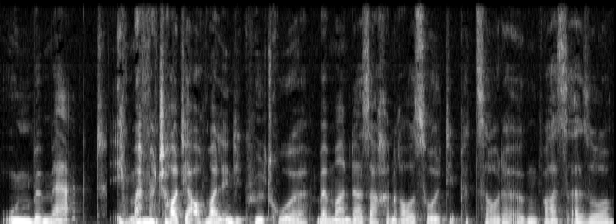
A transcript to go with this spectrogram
unbemerkt. Ich meine, man schaut ja auch mal in die Kühltruhe, wenn man da Sachen rausholt, die Pizza oder irgendwas. Also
